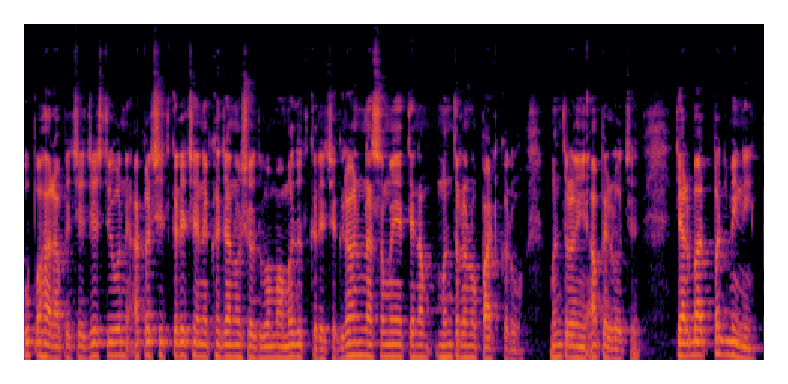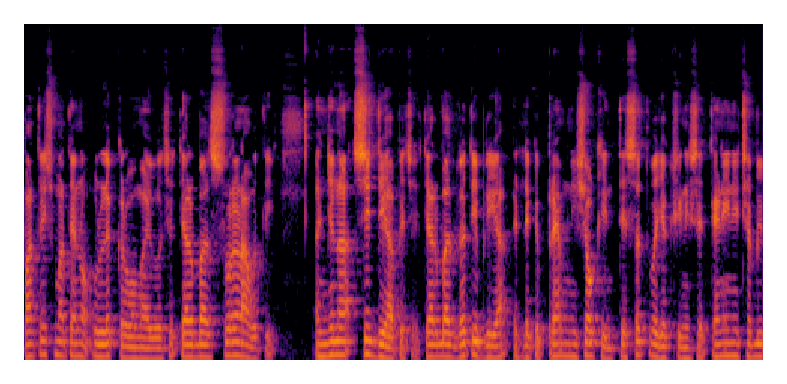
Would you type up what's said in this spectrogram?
ઉપહાર આપે છે, જે સ્ત્રીઓને આકર્ષિત કરે છે અને ખજાનો શોધવામાં મદદ કરે છે. ગ્રહણના સમયે તેના મંત્રનો પાઠ કરવો, મંત્ર અહીં આપેલો છે. ત્યારબાદ પદ્મિની પાંત્રીસમાં તેનો ઉલ્લેખ કરવામાં આવ્યો છે. ત્યારબાદ સ્વર્ણાવતી અંજના સિદ્ધિ આપે છે. ત્યારબાદ રતિપ્રિયા એટલે કે પ્રેમની શોખીન, તે સત્વ યક્ષિણી છે. તેણીની છબી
